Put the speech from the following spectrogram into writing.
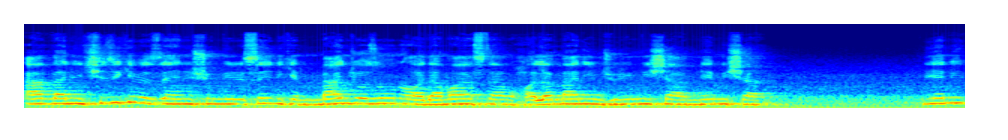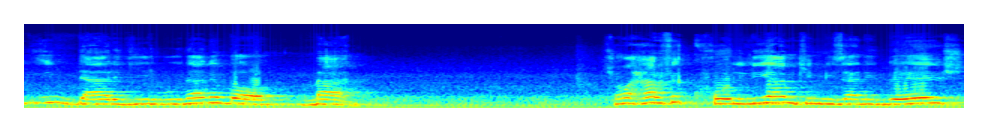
اولین چیزی که به ذهنشون می‌رسه اینه که من جز اون آدما هستم حالا من اینجوری میشم نمیشم یعنی این درگیر بودن با من شما حرف کلی هم که می‌زنید بهش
